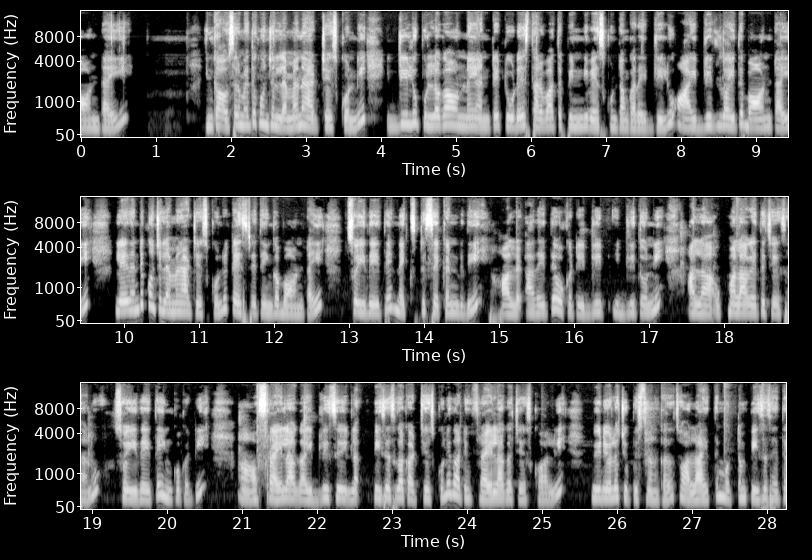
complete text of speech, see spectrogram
బాగుంటాయి. ఇంకా అవసరమైతే కొంచెం లెమన్ యాడ్ చేసుకోండి. ఇడ్లీలు పుల్లగా ఉన్నాయి అంటే టూ డేస్ తర్వాత పిండి వేసుకుంటాం కదా ఇడ్లీలు. ఆ ఇడ్లీలో అయితే బాగుంటాయి. లేదంటే కొంచెం లెమన్ యాడ్ చేసుకోండి టేస్ట్ అయితే ఇంకా బాగుంటాయి. సో ఇదైతే నెక్స్ట్ సెకండ్ది. అదైతే ఒకటి ఇడ్లీ ఇడ్లీతోని అలా ఉప్మా లాగా అయితే చేశాను. సో ఇదైతే ఇంకొకటి ఫ్రై లాగా ఇడ్లీస్ ఇలా పీసెస్గా కట్ చేసుకొని వాటిని ఫ్రై లాగా చేసుకోవాలి. వీడియోలో చూపిస్తున్నాను కదా సో అలా అయితే మొత్తం పీసెస్ అయితే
